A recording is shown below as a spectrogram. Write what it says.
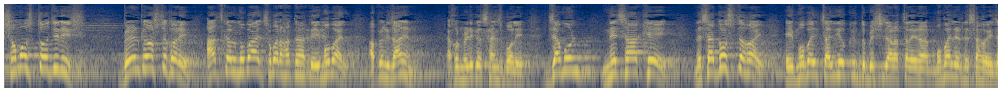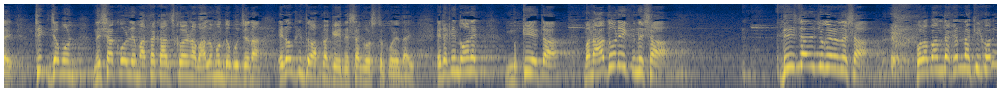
সমস্ত জিনিস ব্রেনকে নষ্ট করে, আজকাল মোবাইল, সবার হাতে হাতে এই মোবাইল, আপনি কি জানেন? এখন মেডিকেল সায়েন্স বলে, যেমন নেশা খেয়ে নেশাগ্রস্ত হয়, এই মোবাইল চালিয়েও কিন্তু বেশি যারা চালায় এরা মোবাইলের নেশা হয়ে যায়। ঠিক যেমন নেশা করলে মাথা কাজ করে না, ভালো মন্দ বুঝে না, এটাও কিন্তু আপনাকে নেশাগ্রস্ত করে দেয়। এটা কিন্তু অনেক, কি এটা? মানে আধুনিক নেশা। ডিজিটাল যুগের নেশা। পোলাপান দেখেন না কি করে?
